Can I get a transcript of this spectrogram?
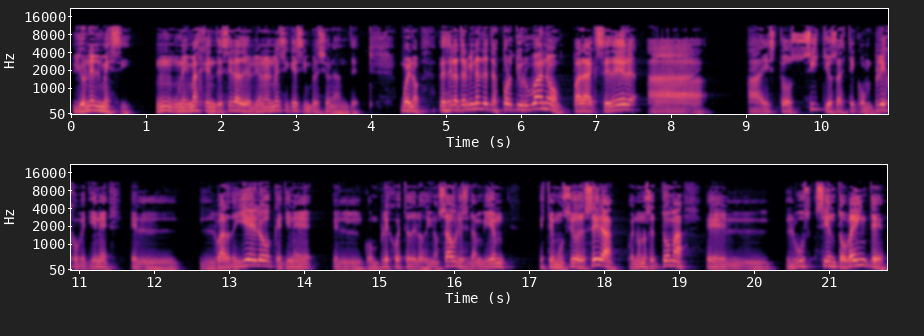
Lionel Messi, una imagen de cera de Lionel Messi que es impresionante. Bueno, desde la terminal de transporte urbano, para acceder a, estos sitios, a este complejo que tiene el, bar de hielo, que tiene el complejo este de los dinosaurios y también este museo de cera, cuando uno se toma el, el bus 120,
